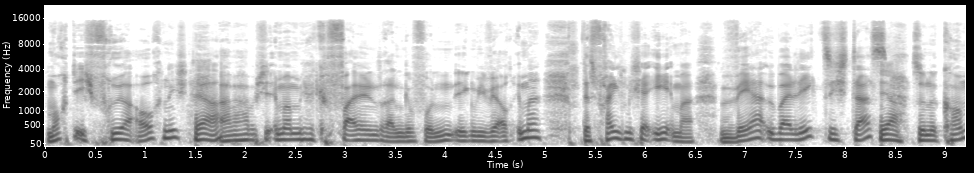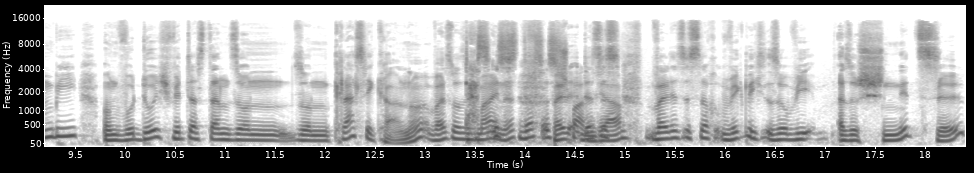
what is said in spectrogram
Mochte ich früher auch nicht, Mhm. Ja. aber habe ich immer mehr Gefallen dran gefunden. Irgendwie wer auch immer, das frage ich mich ja eh immer, wer überlegt sich das, Ja. so eine Kombi und wodurch wird das dann so ein, so ein Klassiker, ne? Weißt du, was ich Das meine? ist- das ist weil spannend, das ja. ist, weil das ist doch wirklich so wie, also Schnitzel,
